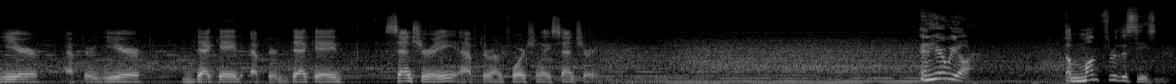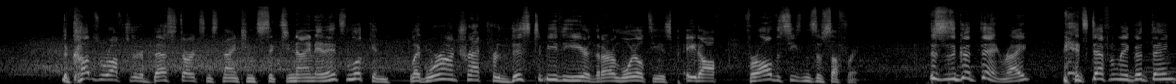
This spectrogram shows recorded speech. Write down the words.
Year after year, decade after decade, century after, unfortunately, century. And here we are, a month through the season. The Cubs were off to their best start since 1969, and it's looking like we're on track for this to be the year that our loyalty is paid off for all the seasons of suffering. This is a good thing, right? It's definitely a good thing.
